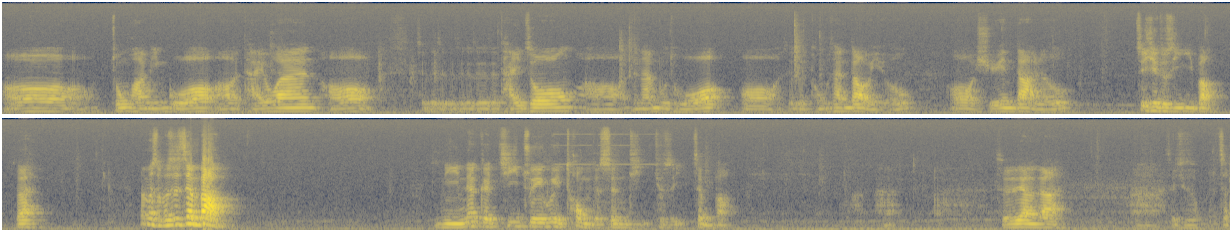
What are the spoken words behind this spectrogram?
哦，中华民国哦，台湾哦，这个这个这个这个这台中哦，南普陀哦，这个同山道友哦，学院大楼，这些都是医报，是吧？那么什么是正报？你那个脊椎会痛的身体就是正报，是不是这样子啊？啊，这就是我们的正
